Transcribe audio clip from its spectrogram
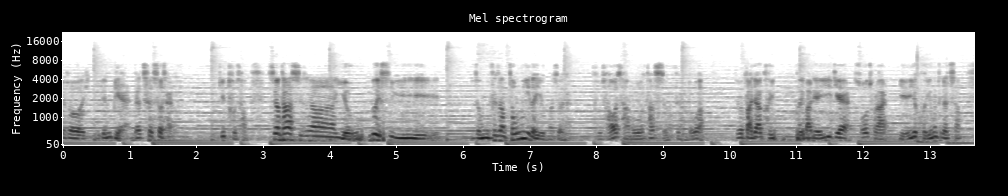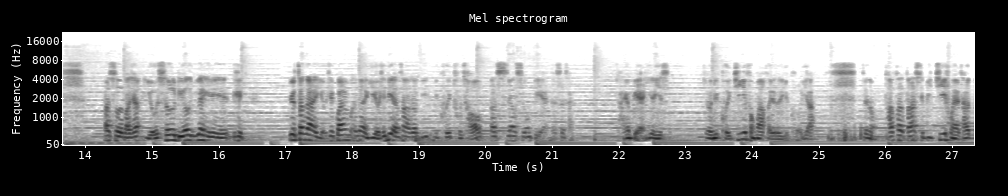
就说有点贬的色色彩了，去吐槽。实际上它实际上有类似于一种非常中意的一种色彩。吐槽场合它使用非常多啊，就是大家可以可以把你的意见说出来，也也可以用这个词。但是大家有时候你要愿意，就站在有些官方的有些立场上说，你你可以吐槽，但实际上是用贬的色彩，很有贬义的意思。就是你可以讥讽啊，或者也可以啊，这种他他当时比讥讽呢，他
